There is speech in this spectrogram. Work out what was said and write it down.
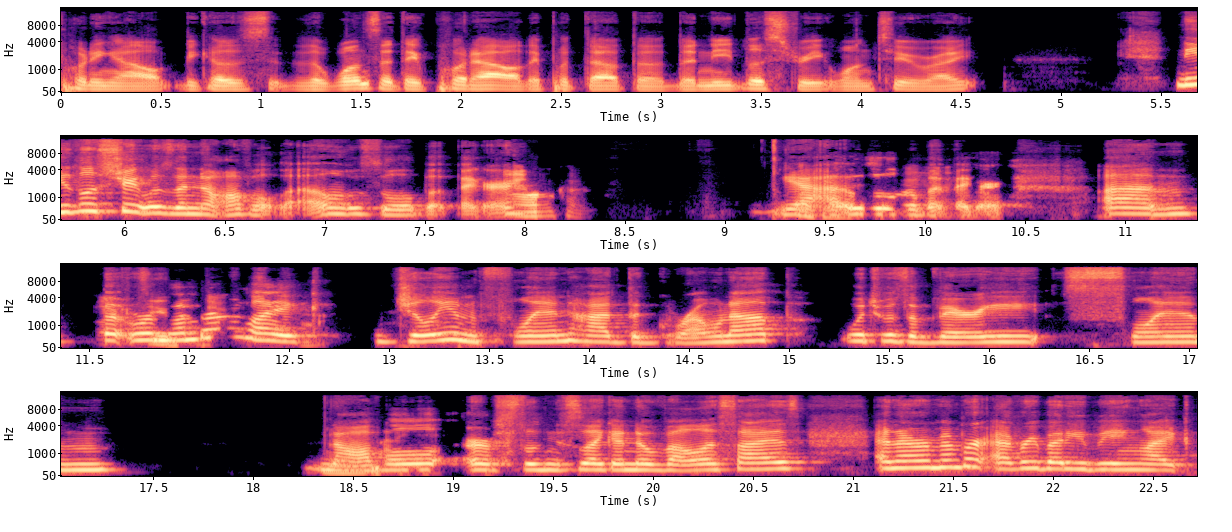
putting out because the ones that they put out they put out the the Needless Street one too right? Needless street was a novel though. It was a little bit bigger. Okay. Yeah okay. it was a little bit bigger. Um but remember like Gillian Flynn had the grown up which was a very slim novel or it's like a novella size. And i remember everybody being like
